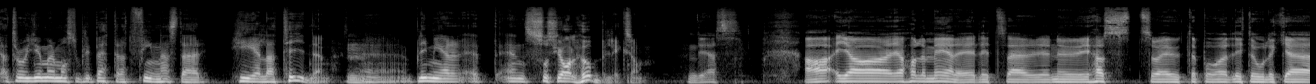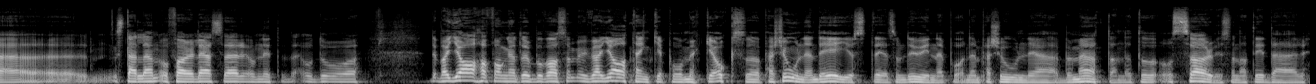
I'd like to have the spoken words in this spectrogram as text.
jag tror gymmen måste bli bättre att finnas där hela tiden. Eh, bli mer ett, en social hubb liksom. Yes. Ja, jag, jag håller med dig lite så här. Nu i höst så är jag ute på lite olika eh, ställen och föreläser. Om lite, och då, det, vad jag har fångat upp och vad, som, vad jag tänker på mycket också personligen. Det är just det som du är inne på. Den personliga bemötandet och, och servicen. Att det är där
